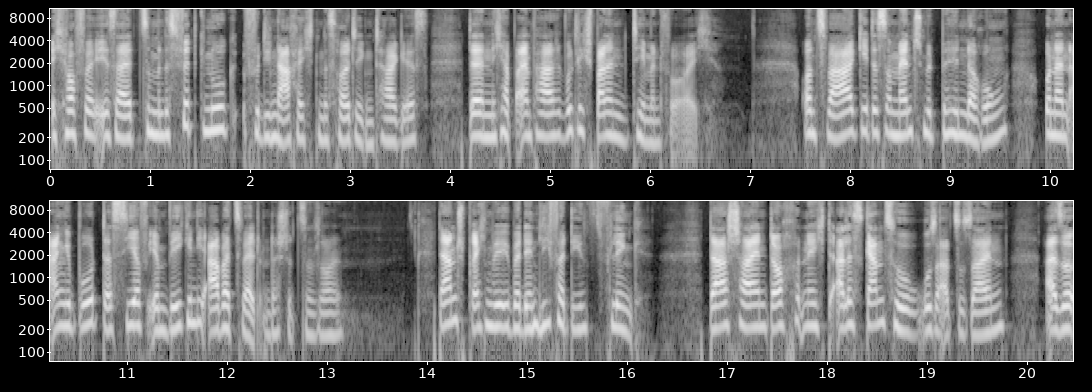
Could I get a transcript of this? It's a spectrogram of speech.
ich hoffe, ihr seid zumindest fit genug für die Nachrichten des heutigen Tages, denn ich habe ein paar wirklich spannende Themen für euch. Und zwar geht es um Menschen mit Behinderung und ein Angebot, das sie auf ihrem Weg in die Arbeitswelt unterstützen soll. Dann sprechen wir über den Lieferdienst Flink. Da scheint doch nicht alles ganz so rosa zu sein, also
